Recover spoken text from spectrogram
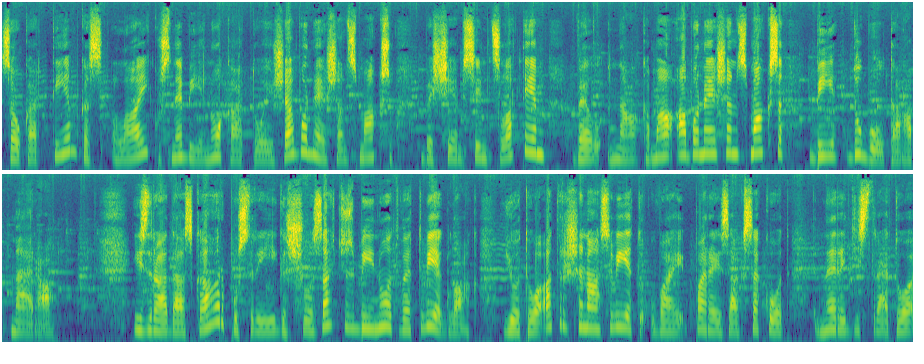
Savukārt tiem, kas laikus nebija nokārtojuši abonēšanas maksu, bez šiem 100 latiem vēl nākamā abonēšanas maksa bija dubultā apmērā. Izrādās, ka ārpus Rīgas šo zaķus bija notvert vieglāk, jo to atrašanās vietu, vai pareizāk sakot, nereģistrēto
